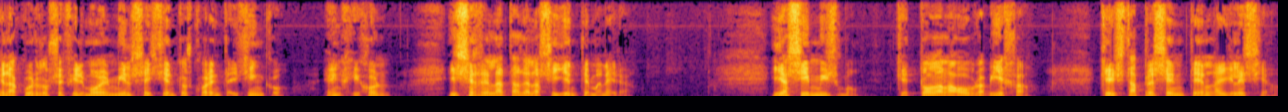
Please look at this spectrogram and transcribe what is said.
El acuerdo se firmó en 1645, en Gijón, y se relata de la siguiente manera. Y asimismo, que toda la obra vieja que está presente en la Iglesia,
